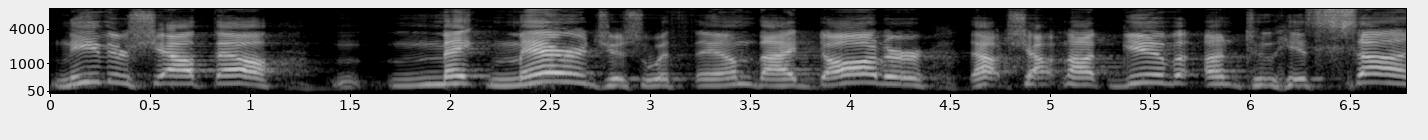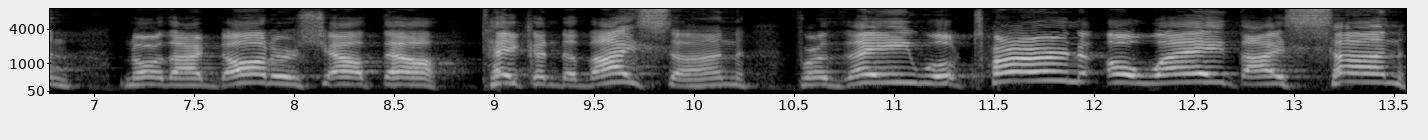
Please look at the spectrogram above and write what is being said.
Neither shalt thou make marriages with them. Thy daughter thou shalt not give unto his son, nor thy daughter shalt thou take unto thy son, for they will turn away thy son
